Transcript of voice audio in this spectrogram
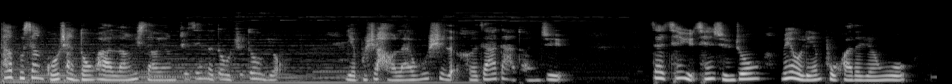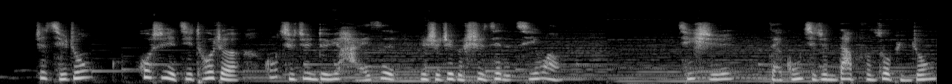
它不像国产动画《狼与小羊》之间的斗智斗勇，也不是好莱坞式的合家大团聚。在《千与千寻》中，没有脸谱化的人物。这其中，或许也寄托着宫崎骏对于孩子认识这个世界的期望。其实，在宫崎骏的大部分作品中，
